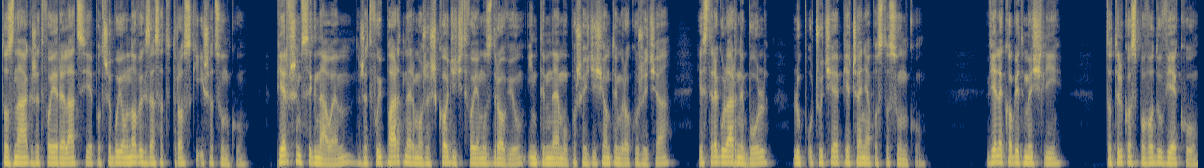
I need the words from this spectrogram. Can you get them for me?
To znak, że Twoje relacje potrzebują nowych zasad troski i szacunku. Pierwszym sygnałem, że Twój partner może szkodzić Twojemu zdrowiu intymnemu po 60 roku życia, jest regularny ból lub uczucie pieczenia po stosunku. Wiele kobiet myśli, to tylko z powodu wieku,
